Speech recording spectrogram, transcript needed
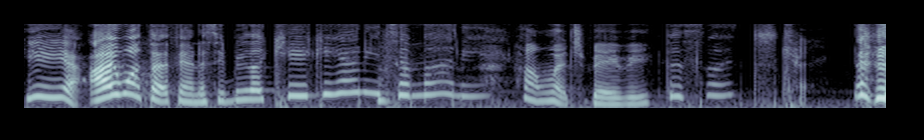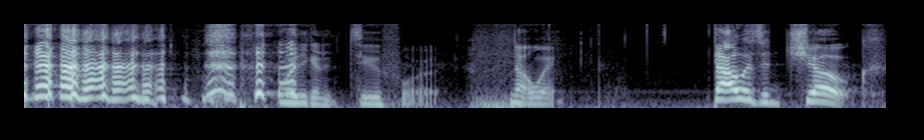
yeah, yeah. I want that fantasy. To be like, Kiki, I need some money. How much, baby? This much. Okay. what are you gonna do for it? No, wait. That was a joke.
